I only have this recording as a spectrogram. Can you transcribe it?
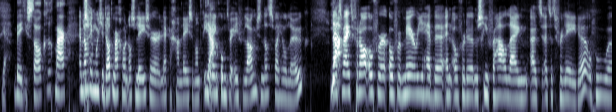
Ja. Een beetje stalkerig, maar En misschien moet je dat maar gewoon als lezer lekker gaan lezen. Want iedereen Ja. komt weer even langs en dat is wel heel leuk. Laten wij het vooral over, over Mary hebben en over de misschien verhaallijn uit, uit het verleden. Of hoe... eh,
